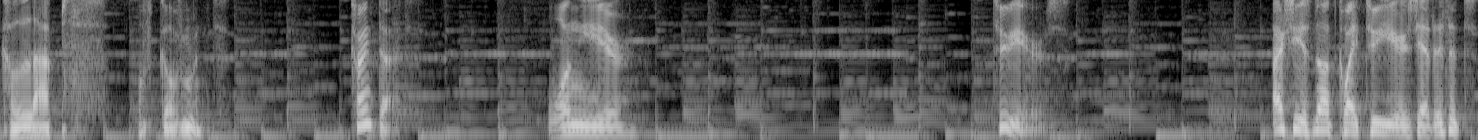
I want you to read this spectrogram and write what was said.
collapse of government. Count that. One year. Two years. Actually, it's not quite two years yet, is it?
